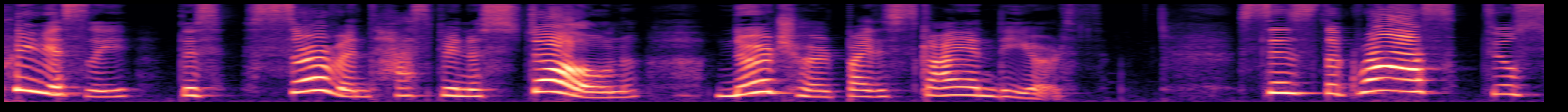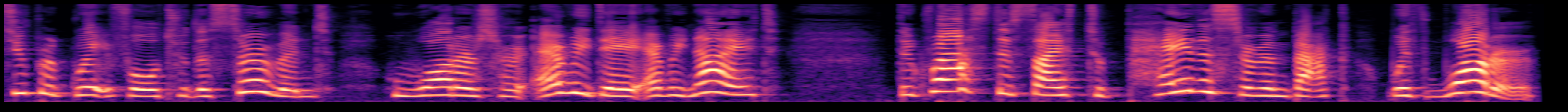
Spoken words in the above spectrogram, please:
Previously, this servant has been a stone nurtured by the sky and the earth. Since the grass feels super grateful to the servant who waters her every day, every night, the grass decides to pay the servant back with water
